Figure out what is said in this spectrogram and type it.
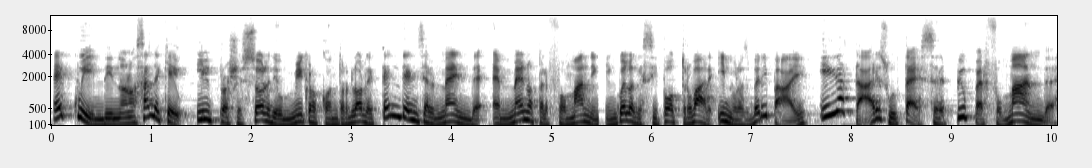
E quindi, nonostante che il processore di un microcontrollore tendenzialmente è meno performante in quello che si può trovare in un Raspberry Pi, in realtà risulta essere più performante,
